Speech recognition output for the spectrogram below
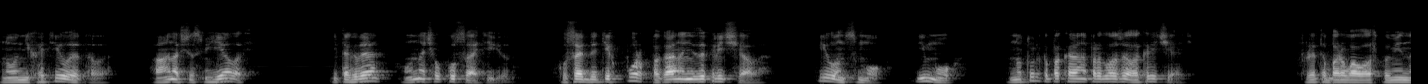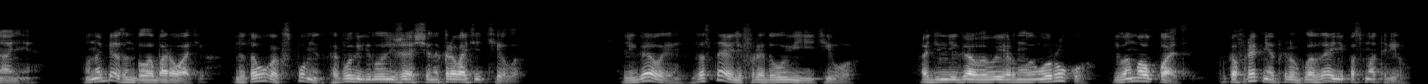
Но он не хотел этого, а она все смеялась. И тогда он начал кусать ее. Кусать до тех пор, пока она не закричала. И он смог. И мог. Но только пока она продолжала кричать. Фред оборвал воспоминания. Он обязан был оборвать их, до того, как вспомнит, как выглядело лежащее на кровати тело. Легавые заставили Фреда увидеть его. Один легавый вывернул ему руку и ломал пальцы, пока Фред не открыл глаза и не посмотрел.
